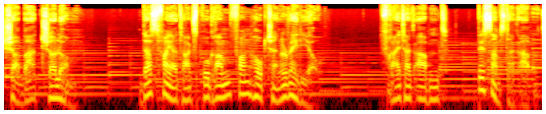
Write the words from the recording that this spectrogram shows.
Shabbat Shalom. Das Feiertagsprogramm von Hope Channel Radio. Freitagabend bis Samstagabend.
